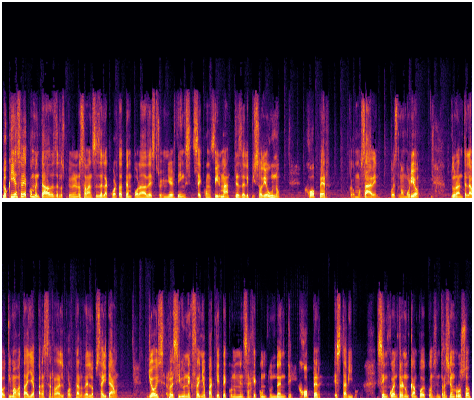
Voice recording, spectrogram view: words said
Lo que ya se había comentado desde los primeros avances de la cuarta temporada de Stranger Things se confirma desde el episodio 1 Hopper, como saben, pues no murió durante la última batalla para cerrar el portal del Upside Down. Joyce recibe un extraño paquete con un mensaje contundente. Hopper está vivo. Se encuentra en un campo de concentración ruso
